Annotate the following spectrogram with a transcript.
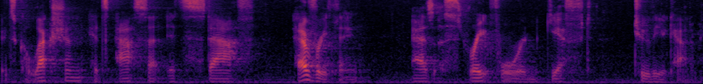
its collection, its asset, its staff, everything as a straightforward gift to the Academy.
